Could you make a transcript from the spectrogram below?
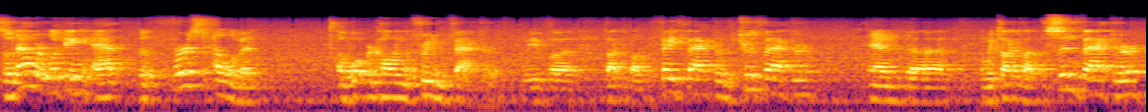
So now we're looking at the first element of what we're calling the freedom factor. We've uh, talked about the faith factor, the truth factor, and, uh, and we talked about the sin factor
